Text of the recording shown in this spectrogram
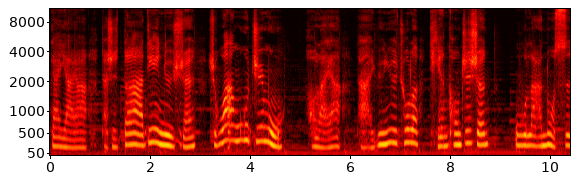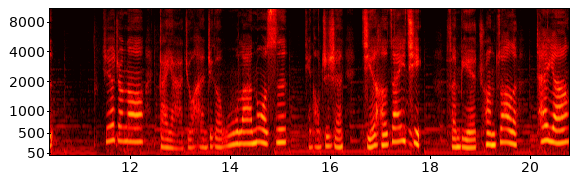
盖亚呀，她是大地女神，是万物之母。后来呀。她还孕育出了天空之神乌拉诺斯。接着呢，盖亚就和这个乌拉诺斯天空之神结合在一起，分别创造了太阳、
